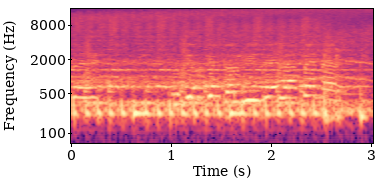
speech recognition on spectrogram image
de, yo que te olvide la pena.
